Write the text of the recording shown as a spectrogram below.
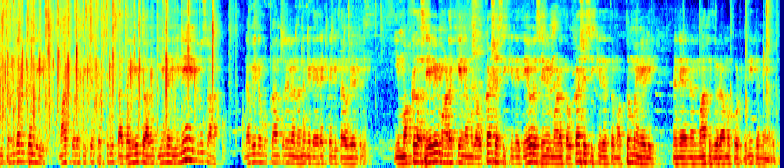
ಈ ಸಂದರ್ಭದಲ್ಲಿ ಮಾತು ಇಷ್ಟಪಡ್ತೀನಿ ಇಚ್ಛೆಪಡ್ತೀನಿ. ಸಹ ದಯವಿಟ್ಟು ಅದಕ್ಕೆ ಏನೇ ಏನೇ ಇದ್ರೂ ಸಹ ನವೀನ ಮುಖಾಂತರ ಇಲ್ಲ ನನಗೆ ಡೈರೆಕ್ಟಾಗಿ ತಾವು ಹೇಳ್ರಿ. ಈ ಮಕ್ಕಳ ಸೇವೆ ಮಾಡೋಕ್ಕೆ ನಮಗೆ ಅವಕಾಶ ಸಿಕ್ಕಿದೆ, ದೇವರ ಸೇವೆ ಮಾಡೋಕ್ಕೆ ಅವಕಾಶ ಸಿಕ್ಕಿದೆ ಅಂತ ಮತ್ತೊಮ್ಮೆ ಹೇಳಿ, ನನ್ನ ನನ್ನ ಮಾತು ವಿರಾಮ ಕೊಡ್ತೀನಿ. ಧನ್ಯವಾದಗಳು.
